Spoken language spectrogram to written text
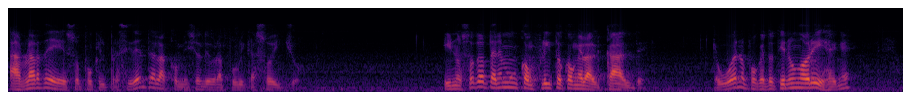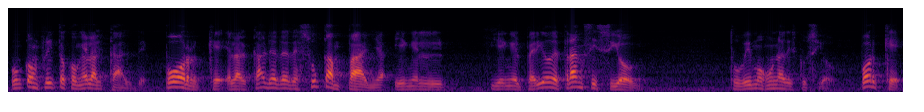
a hablar de eso porque el presidente de la Comisión de Obras Públicas soy yo. Y nosotros tenemos un conflicto con el alcalde. Que bueno, porque esto tiene un origen, ¿eh? Un conflicto con el alcalde, porque el alcalde desde su campaña y en el, y en el periodo de transición tuvimos una discusión. ¿Por qué?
